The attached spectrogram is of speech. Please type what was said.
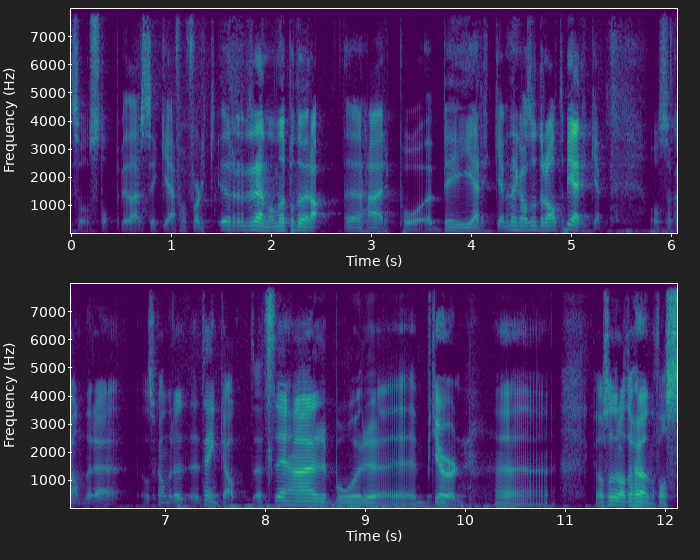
Så stopper vi der, så ikke jeg får folk rennende på døra her på Bjerke. Men dere kan altså dra til Bjerke, og så kan kan dere tenke at et sted her bor eh, Bjørn. Eh, kan også dra til Hønefoss.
